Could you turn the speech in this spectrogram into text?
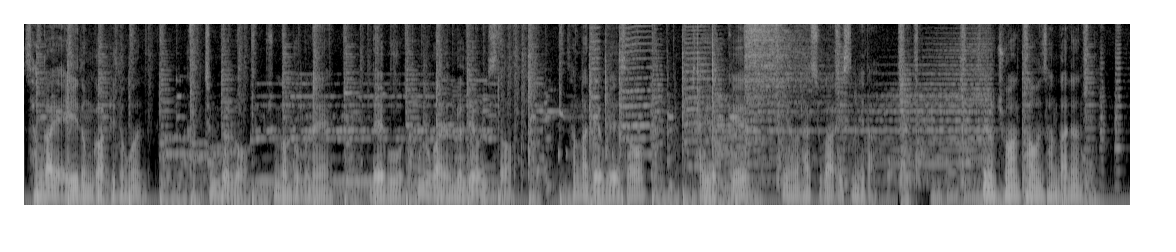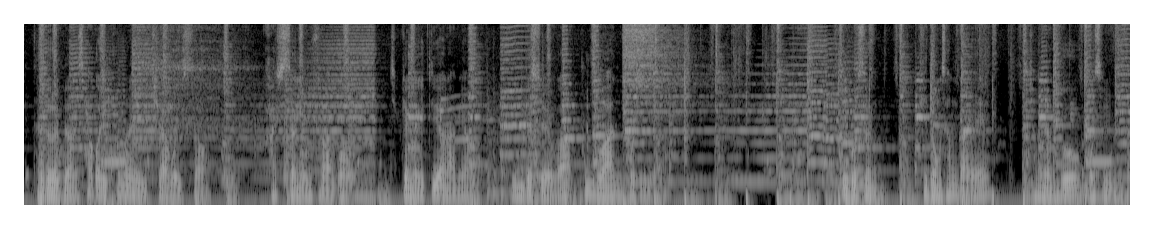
상가의 A동과 B동은 각 층별로 중간 부분에 내부 통로가 연결되어 있어 상가 내부에서 자유롭게 승행을 할 수가 있습니다. 세종 중앙타운 상가는 대돌변 사거리 코너에 위치하고 있어 가시성이 우수하고 집경력이 뛰어나며 임대 수요가 풍부한 곳입니다. 이곳은 비동 상가의 전면부 모습입니다.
